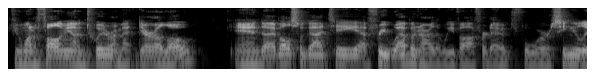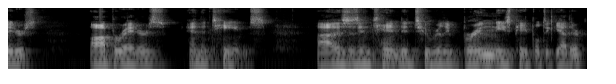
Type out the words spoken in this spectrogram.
If you want to follow me on Twitter, I'm at Daryl Lowe. And I've also got a, a, free webinar that we've offered out for senior leaders, operators, and the teams. Uh, this is intended to really bring these people together.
